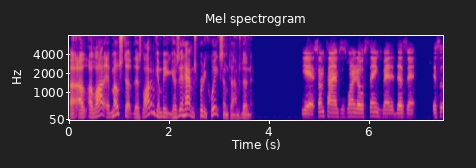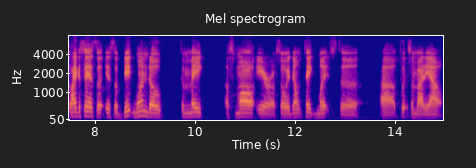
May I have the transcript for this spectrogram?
Uh, a, a, lot, most of this, a lot of them can be because it happens pretty quick sometimes, doesn't it? Yeah, sometimes it's one of those things, man. It doesn't. It's like I said, it's a it's a big window to make a small error, so it don't take much to uh, put somebody out.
